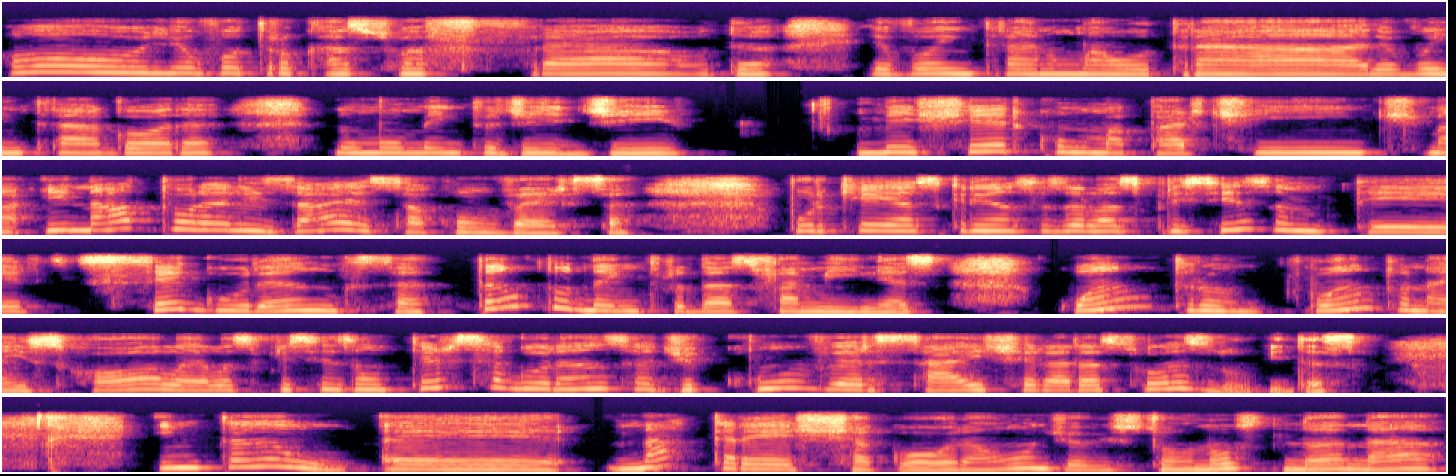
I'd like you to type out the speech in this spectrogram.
olha, eu vou trocar sua fralda, eu vou entrar numa outra área, eu vou entrar agora num momento de, de mexer com uma parte íntima e naturalizar essa conversa, porque as crianças elas precisam ter segurança tanto dentro das famílias quanto, quanto na escola, elas precisam ter segurança de conversar e tirar as suas dúvidas. Então, é, na creche agora, onde eu estou, no, na, na,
